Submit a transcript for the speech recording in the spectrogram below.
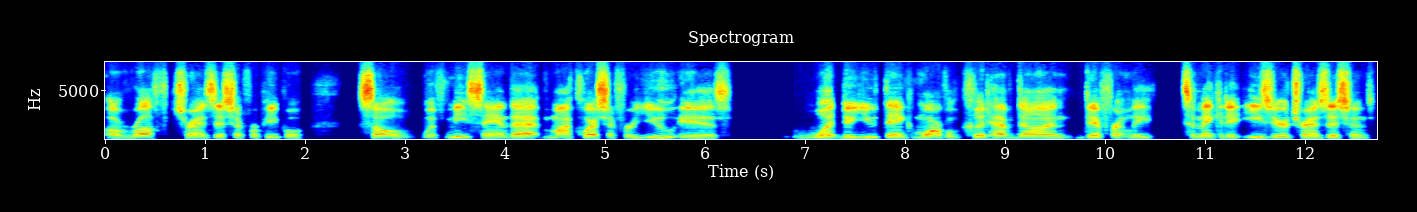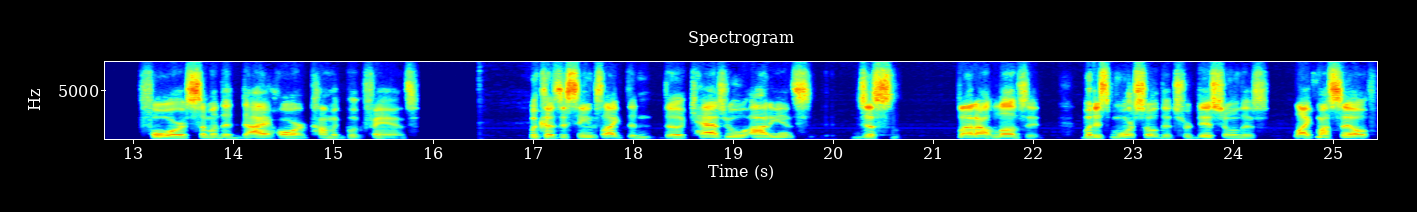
a rough transition for people. So, with me saying that, my question for you is what do you think Marvel could have done differently to make it an easier transition for some of the die-hard comic book fans? Because it seems like the the casual audience just flat out loves it, but it's more so the traditionalists like myself,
